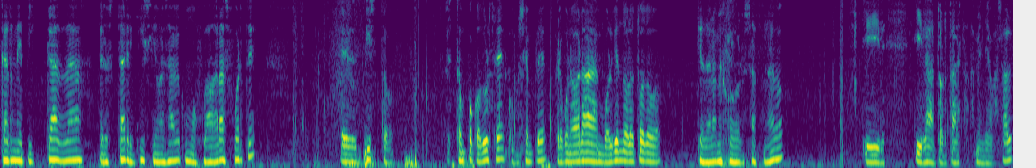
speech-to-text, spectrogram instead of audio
carne picada, pero está riquísima, ¿sabe? Como foie gras fuerte. El pisto está un poco dulce, como siempre, pero bueno, ahora envolviéndolo todo quedará mejor sazonado. Y, la torta esta también lleva sal.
